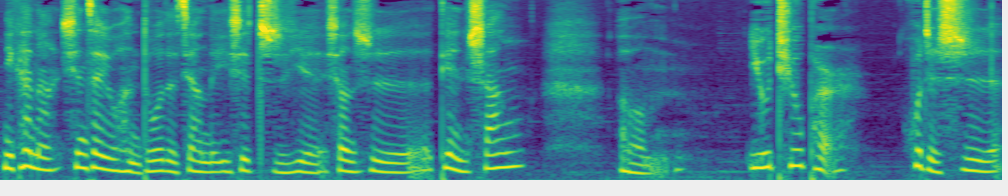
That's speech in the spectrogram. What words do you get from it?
你看呢？现在有很多的这样的一些职业，像是电商，嗯，YouTuber，或者是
